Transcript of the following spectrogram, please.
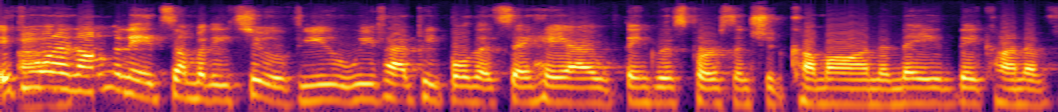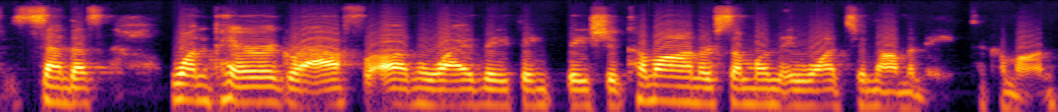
If you want to um, nominate somebody too, if you we've had people that say, "Hey, I think this person should come on," and they they kind of send us one paragraph on why they think they should come on, or someone they want to nominate to come on.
